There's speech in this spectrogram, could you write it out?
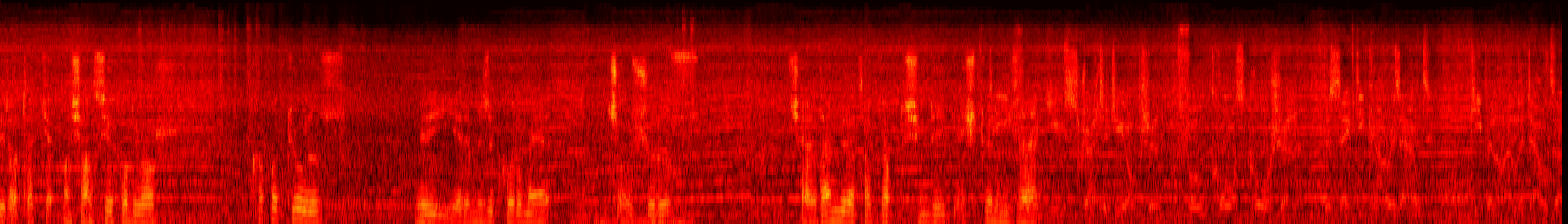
bir atak yapma şansı yakalıyor. Kapatıyoruz ve yerimizi korumaya çalışıyoruz. İçeriden bir atak yaptı şimdi. Geçti önümüze. The safety car is out. Keep an eye on the delta.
